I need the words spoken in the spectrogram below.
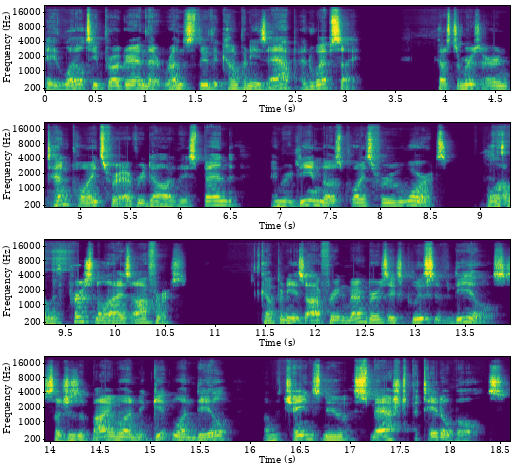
a loyalty program that runs through the company's app and website. Customers earn 10 points for every dollar they spend and redeem those points for rewards, along with personalized offers. The company is offering members exclusive deals, such as a buy one, get one deal on the chain's new smashed potato bowls.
